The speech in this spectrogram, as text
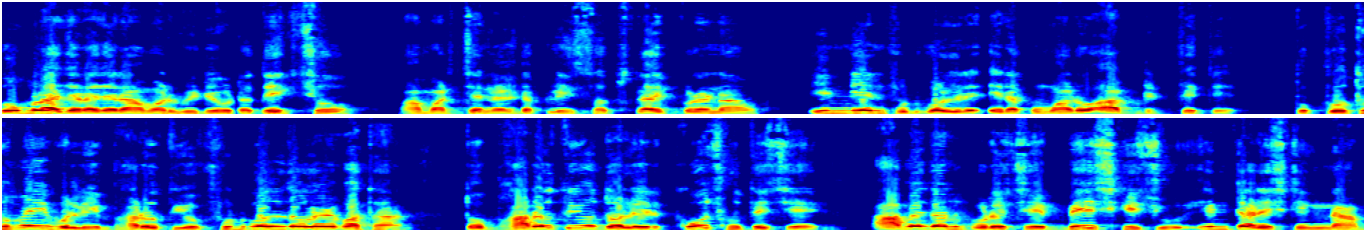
তোমরা যারা যারা আমার ভিডিওটা দেখছ, আমার চ্যানেলটা প্লিজ সাবস্ক্রাইব করে নাও। ইন্ডিয়ান ফুটবলের এরকম আরও আপডেট পেতে। তো প্রথমেই বলি, ভারতীয় ফুটবল দলের কথা। তো ভারতীয় দলের কোচ হতেছে আবেদন করেছে বেশ কিছু ইন্টারেস্টিং নাম।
